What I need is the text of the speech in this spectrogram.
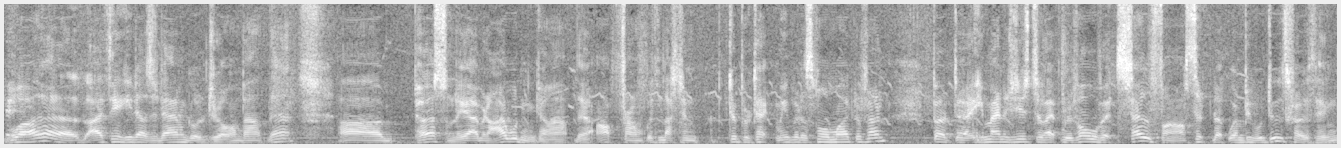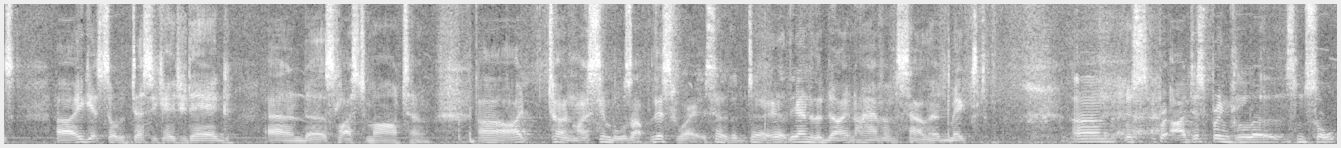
Well, uh, I think he does a damn good job out there. Um, personally, I mean, I wouldn't go out there up front with nothing to protect me but a small microphone. But uh, he manages to like, revolve it so fast that, that when people do throw things, uh, he gets sort of desiccated egg and uh, sliced tomato. Uh, I turn my cymbals up this way so that uh, at the end of the night I have a salad mixed. Um, just, I just sprinkle uh, some salt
